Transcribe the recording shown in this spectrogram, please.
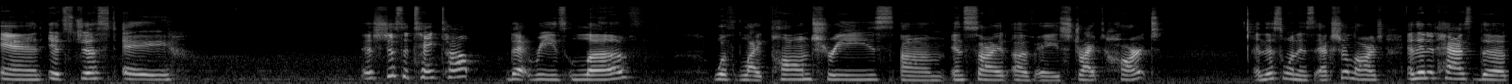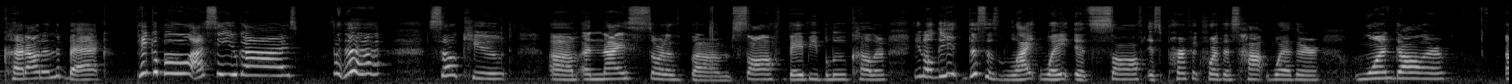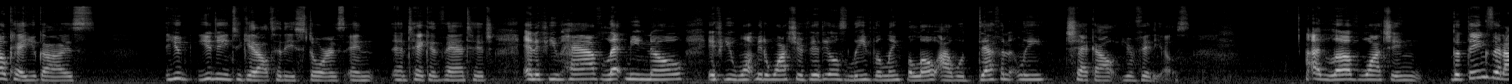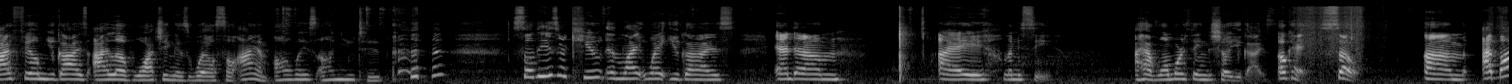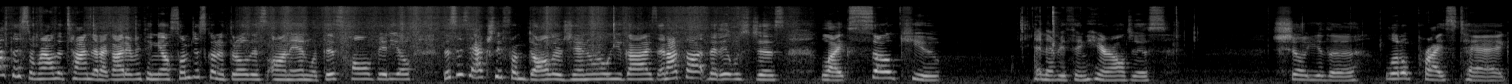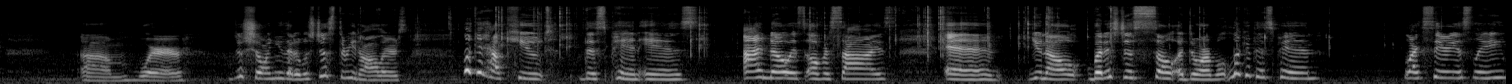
and it's just a it's just a tank top that reads love with like palm trees um, inside of a striped heart and this one is extra large and then it has the cutout in the back Peekaboo, I see you guys. so cute. Um, a nice sort of um, soft baby blue color. You know, this is lightweight. It's soft. It's perfect for this hot weather. One dollar. Okay, you guys. You, you need to get out to these stores and, and take advantage. And if you have, let me know. If you want me to watch your videos, leave the link below. I will definitely check out your videos. I love watching the things that I film, you guys, I love watching as well. So I am always on YouTube. so these are cute and lightweight, you guys. And um, I, let me see. I have one more thing to show you guys. Okay, so um, I bought this around the time that I got everything else, so I'm just going to throw this on in with this haul video. This is actually from Dollar General, you guys, and I thought that it was just, like, so cute and everything. Here, I'll just show you the little price tag um, where just showing you that it was just $3. Look at how cute this pen is. I know it's oversized and, you know, but it's just so adorable. Look at this pen. Like, seriously.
